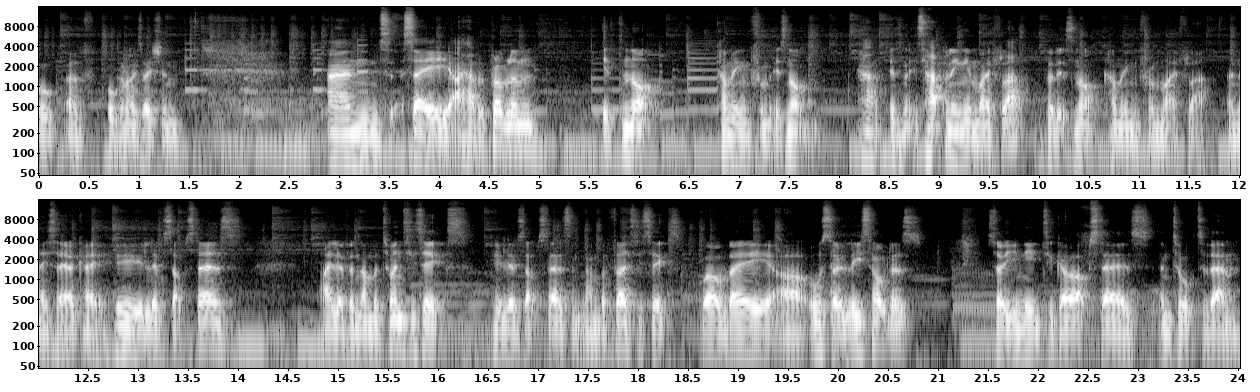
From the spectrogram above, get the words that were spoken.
of organisation and say I have a problem. It's not coming from. It's not. It's happening in my flat, but it's not coming from my flat. And they say, okay, who lives upstairs? I live at number 26. he lives upstairs at number 36? Well, they are also leaseholders. So you need to go upstairs and talk to them.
